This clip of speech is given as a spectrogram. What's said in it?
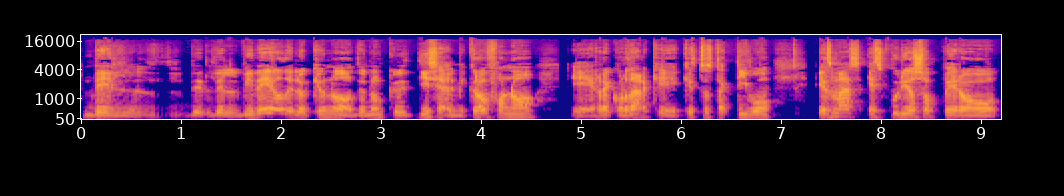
del, del video, de lo que uno, de lo que dice al micrófono, recordar que, que esto está activo. Es más, es curioso, pero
